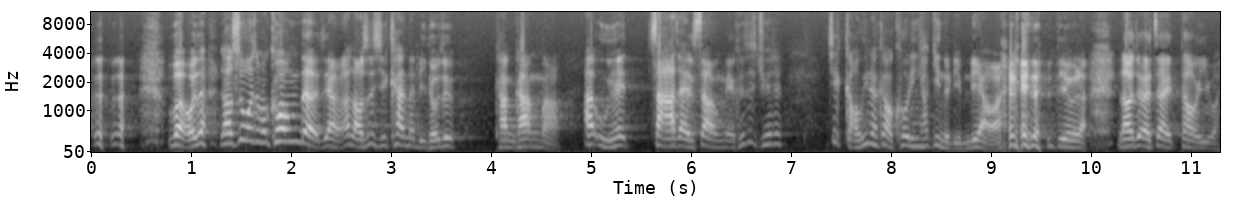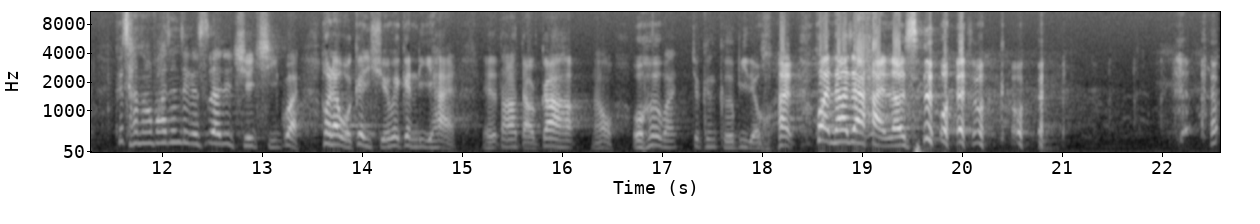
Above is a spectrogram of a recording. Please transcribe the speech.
不，我说，老师，我怎么空的？这样啊，老师其实看到里头就康康嘛，啊，五会扎在上面，可是觉得这搞晕了，搞扣零，他给你淋料啊，对不对？然后就再倒一碗，可常常发生这个事啊，就觉得奇怪。后来我更学会更厉害，呃，大家祷告，然后我喝完就跟隔壁的换，换他在喊，老师，我怎么空？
